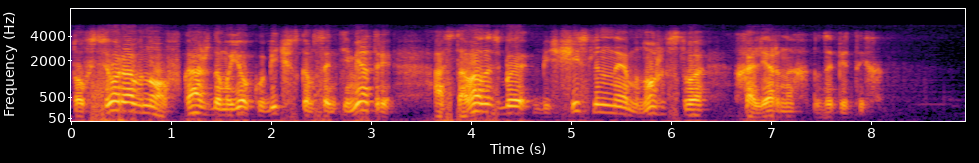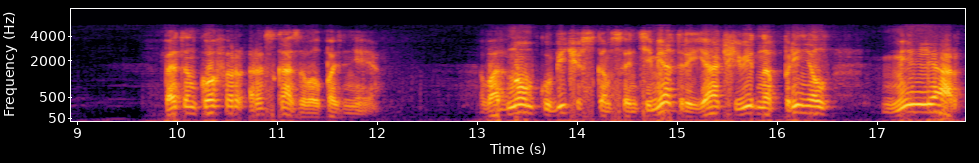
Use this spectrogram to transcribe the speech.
то все равно в каждом ее кубическом сантиметре оставалось бы бесчисленное множество холерных запятых. Петтенкофер рассказывал позднее. В одном кубическом сантиметре я, очевидно, принял миллиард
